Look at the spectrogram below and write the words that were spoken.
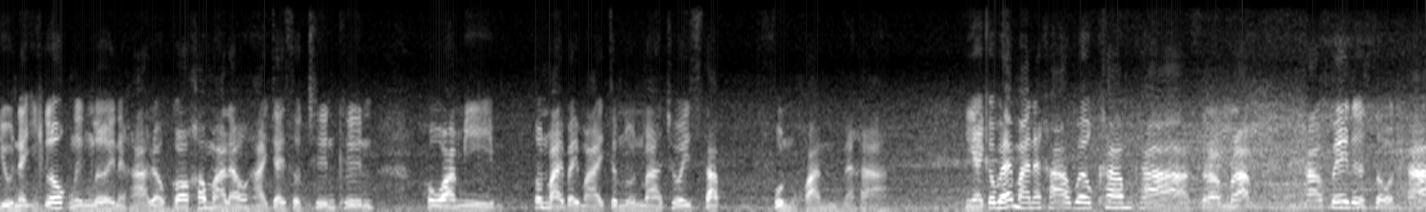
อยู่ในอีกโลกหนึ่งเลยนะคะ แล้วก็เข้ามาแล้วหายใจสดชื่นขึ้น เพราะว่ามีต้นไม้ใบไม้จำนวนมากช่วยซับฝุ่นควันนะคะ ยังไงก็แวะมานะคะ เวลคัมค่ะสำหรับ คาเฟ่เดอะโสดค่ะ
